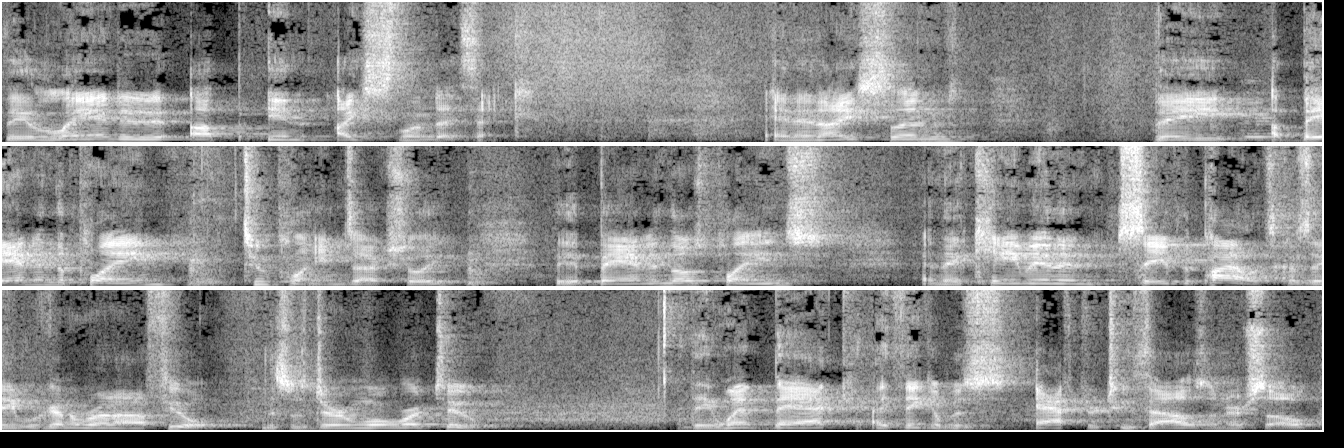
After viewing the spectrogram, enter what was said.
they landed it up in Iceland, I think. And in Iceland, they abandoned the plane, two planes actually. They abandoned those planes and they came in and saved the pilots because they were going to run out of fuel. This was during World War II. They went back, I think it was after 2000 or so,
